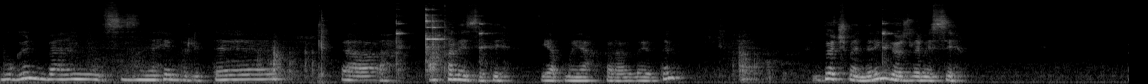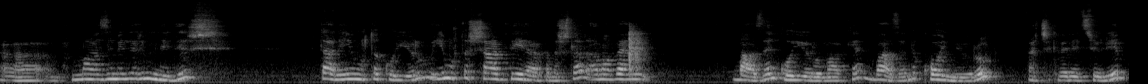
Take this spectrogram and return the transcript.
Bugün ben sizinle hep birlikte e, ata lezzeti yapmaya karar verdim. Göçmenlerin gözlemesi. E, malzemelerim nedir? Bir tane yumurta koyuyorum. Yumurta şart değil arkadaşlar ama ben bazen koyuyorum varken bazen de koymuyorum. Açık ve net söyleyeyim.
